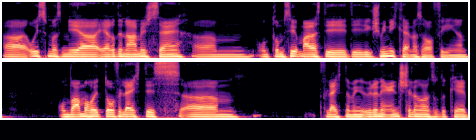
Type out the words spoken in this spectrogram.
äh, alles muss mehr aerodynamisch sein ähm, und darum sieht man, dass die, die, die Geschwindigkeiten also aufgehen. Und wenn man halt da vielleicht das ähm, vielleicht noch ein wenig öderne Einstellung und sagt, okay,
